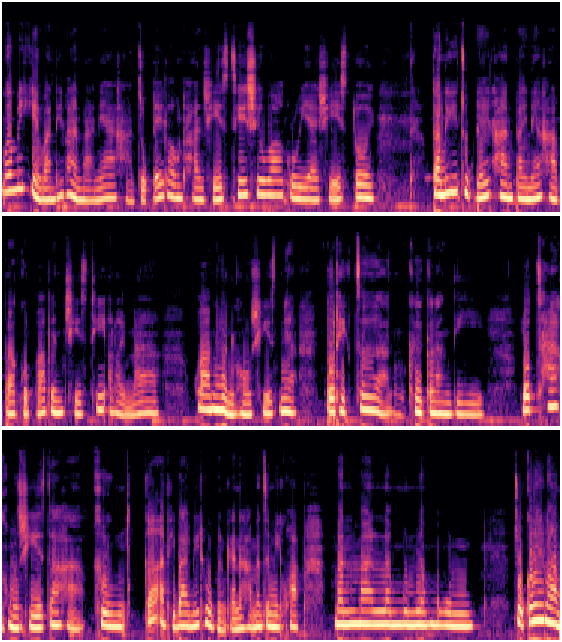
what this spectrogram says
เมื่อไม่กี่วันที่ผ่านมาเนี่ยค่ะ จุกได้ลองทานชีสที่ชื่อว่า กรูเยชีส โดย ตอนที่จุกได้ทานไปเนี่ยค่ะ ปรากฏว่าเป็นชีสที่อร่อยมาก ความหยุ่นของชีสเนี่ย ตัว texture คือกำลังดี รสชาติของชีสอะค่ะ คือก็อธิบายไม่ถูกเหมือนกันนะคะ มันจะมีความมันมาละมุนละมุน จุกก็เลยลอง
